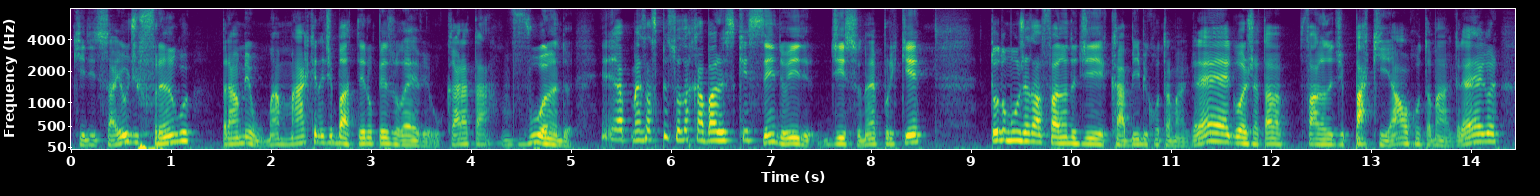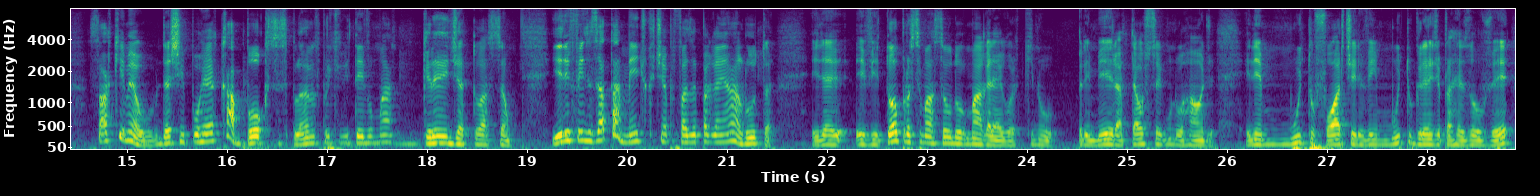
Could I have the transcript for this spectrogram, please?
que ele saiu de frango pra, meu, uma máquina de bater no peso leve. O cara tá voando. Mas as pessoas acabaram esquecendo disso, né? Porque todo mundo já tava falando de Khabib contra McGregor, já tava falando de Pacquiao contra McGregor. Só que, meu, o Dustin Poirier acabou com esses planos porque ele teve uma grande atuação. E ele fez exatamente o que tinha para fazer para ganhar a luta. Ele evitou a aproximação do McGregor, que no primeiro até o segundo round ele é muito forte, ele vem muito grande para resolver.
